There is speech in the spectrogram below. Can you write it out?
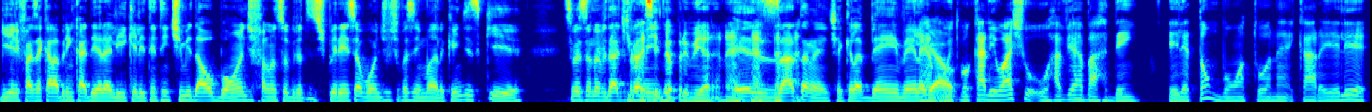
E ele faz aquela brincadeira ali que ele tenta intimidar o Bond, falando sobre outras experiências. O Bond, tipo assim, mano, quem disse que Se vai ser novidade Que pra vai mim. ser minha primeira, né? Exatamente. Aquilo é bem, bem legal. É muito bom. Cara, eu acho o Javier Bardem, ele é tão bom ator, né? Cara, ele.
